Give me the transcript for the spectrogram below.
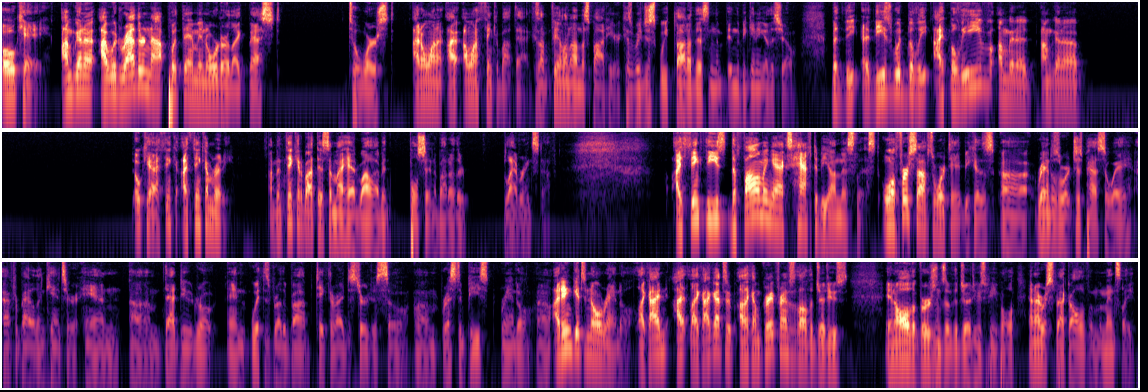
Okay, I'm gonna. I would rather not put them in order like best to worst I don't want to. I, I want to think about that because I'm feeling on the spot here because we just we thought of this in the in the beginning of the show. But the uh, these would believe. I believe I'm gonna. I'm gonna. Okay, I think I think I'm ready. I've been thinking about this in my head while I've been bullshitting about other blabbering stuff. I think these the following acts have to be on this list. Well, first off, Zwarte because uh, Randall Zwart just passed away after battling cancer, and um, that dude wrote and with his brother Bob, "Take the Ride to Sturgis." So um, rest in peace, Randall. Uh, I didn't get to know Randall. Like I, I like I got to like I'm great friends with all the Judd Hoos in all the versions of the Judd Hoos people, and I respect all of them immensely.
